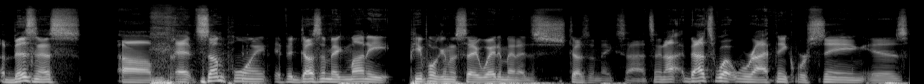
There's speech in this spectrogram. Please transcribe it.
a business um, at some point if it doesn't make money people are going to say wait a minute this doesn't make sense and I, that's what we're i think we're seeing is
